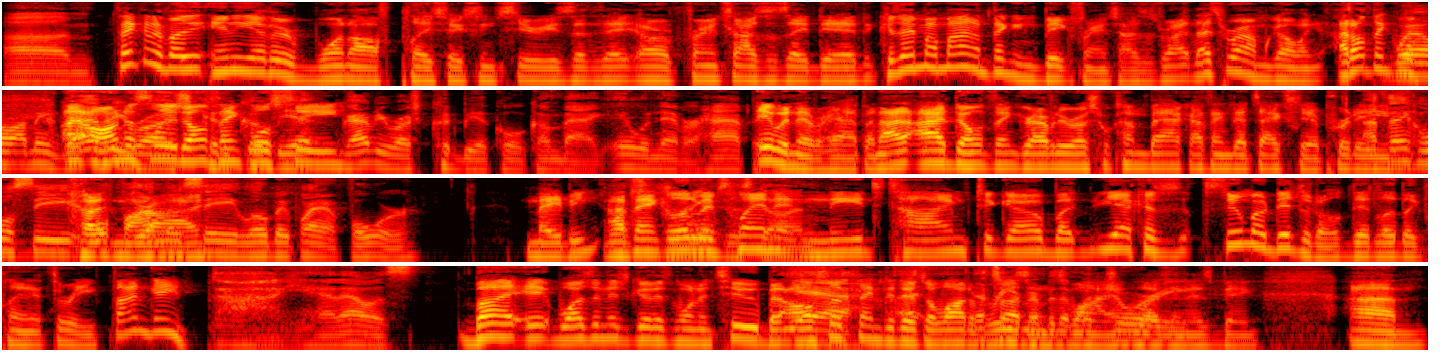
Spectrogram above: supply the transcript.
Um, thinking about any other one-off PlayStation series that they or franchises they did, because in my mind I'm thinking big franchises, right? That's where I'm going. I don't think. well, we'll, I mean, I honestly Rush don't could- think could we'll be a- see. Gravity Rush could be a cool comeback. It would never happen. It would never happen. I, I don't think Gravity Rush will come back. I think that's actually a pretty. I think we'll see. cut We'll finally dry. see Little Big Planet four. Maybe. I once think Little Big Planet needs time to go, but yeah, because Sumo Digital did Little Big Planet three, fine game, Ah, yeah, that was but it wasn't as good as one and two. But I also think that there's a lot of that's why I remember reasons why it wasn't as big. Um,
